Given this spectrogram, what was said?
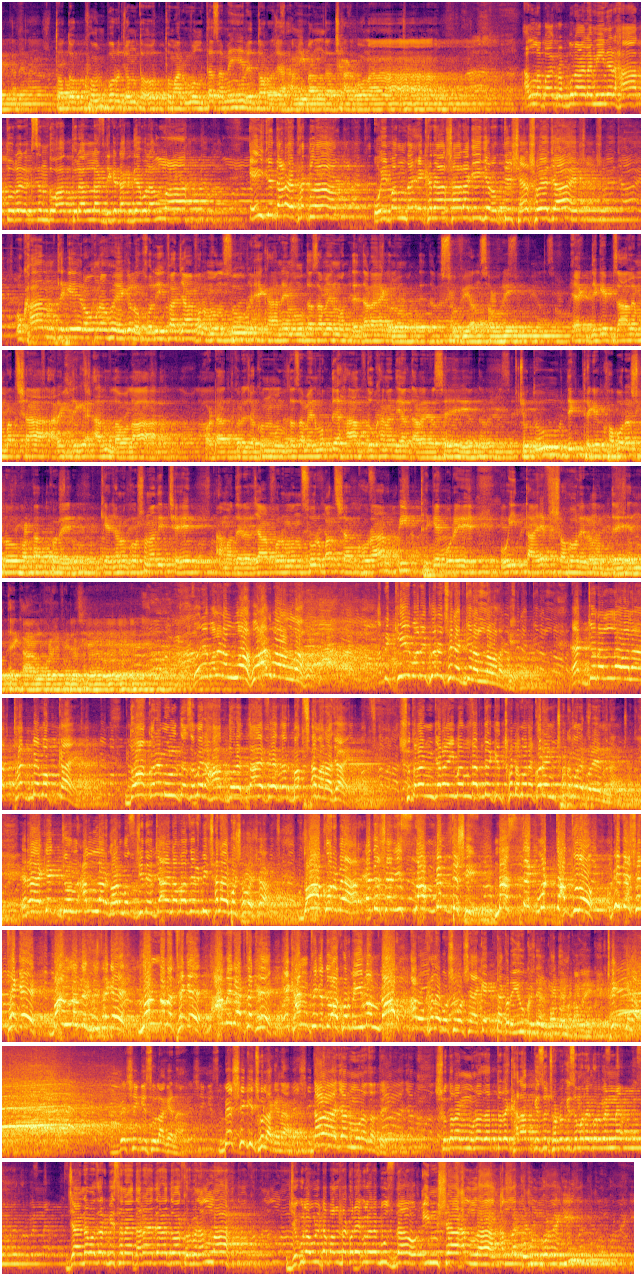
ততক্ষণ পর্যন্ত তোমার মুলতাজামের দরজা আমি বান্দা ছাড়বো না। আল্লাহ পাক রব্বুল আলমিনের হাত তুলে রেখেছেন, দু হাত তুলে আল্লাহর দিকে ডাক দিয়া বলে, আল্লাহ, এই যে দাঁড়ায় থাকলাম, ওই বান্দা এখানে আসার আগেই যে তে শেষ হয়ে যায়, ওখান থেকে রওনা হয়ে গেল খলিফা জাফর মনসুর, এখানে মুলতাজামের মধ্যে দাঁড়ায় গেল, সুফিয়ান সৌরি একদিকে জালেম বাদশাহ, আরেকদিকে আল্লাহওয়ালা। হঠাৎ করে যখন মুলতাজামের মধ্যে হাত দুখানা দিয়া দাঁড়ায় আছে, চতুর্দিক থেকে খবর আসলো হঠাৎ করে কে যেন ঘোষণা দিচ্ছে, আমাদের জাফর মনসুর বাদশাহ ঘোড়ার পিঠ থেকে পড়ে ওই তায়েফ শহরের মধ্যে ইন্তেকাল করে ফেলেছে। আপনি কি মনে করেছেন একজন আল্লাহওয়ালাকে? একজন আল্লাহওয়ালা থাকবে মক্কায়। দোয়া করে মুলতাজমের হাত ধরে তাইফে তার বাদশা মারা যায়। সুতরাং যারা ইমানদারদেরকে ছোট মনে করেন, ছোট মনে করেন না। এরা এক একজন আল্লাহর ঘর মসজিদে যায় নামাজের বিছানায় বসে বসে। দোয়া করবে আর এদেশের ইসলাম বিদ্বেষী, নাস্তিক মুরতাদগুলো বিদেশে থেকে, বাংলাদেশ থেকে, লন্ডনে থেকে, আমিরা থেকে, এখান থেকে দোয়া করবে ইমানদার। আর ওখানে বসে বসে এক একটা করে ইউক্রেনের পতন হবে। ঠিক কিনা? বেশি কিছু লাগে না। বেশি কিছু লাগে না। দাঁড়ায় যান মোনাজাতে। সুতরাং মোনাজাতটারে খারাপ কিছু, ছোট কিছু মনে করবেন না। যায় নামাজার বিছানায় দাঁড়ায় দাঁড়ায় দোয়া করবেন, আল্লাহ। যেগুলো উল্টা পাল্টা করে এগুলো বুঝ দাও, ইনশা আল্লাহ। আল্লাহ কবুল করবে কি?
